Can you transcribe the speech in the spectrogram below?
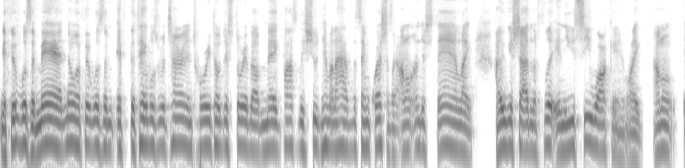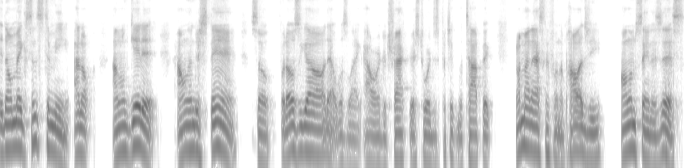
if it was a man, no, if it was a, if the tables returned and Tory told this story about Meg possibly shooting him, and I have the same questions. Like, I don't understand like how you get shot in the foot and you see walking. Like, I don't, it don't make sense to me. I don't, I don't get it. I don't understand. So for those of y'all that was like our detractors towards this particular topic, I'm not asking for an apology. All I'm saying is this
